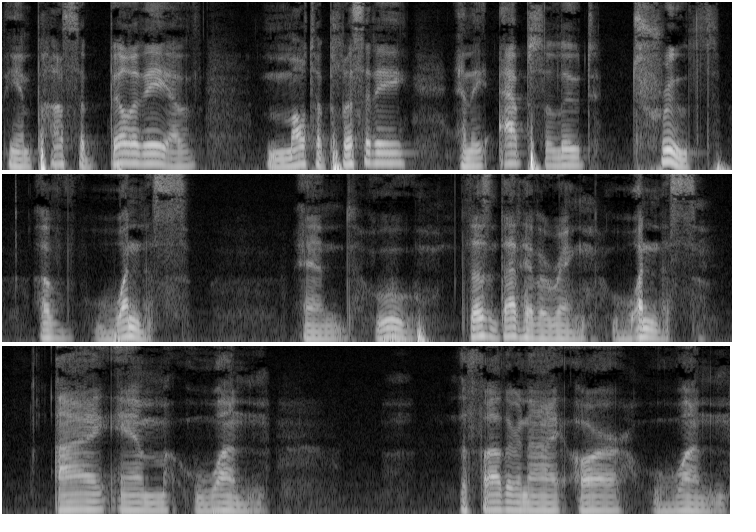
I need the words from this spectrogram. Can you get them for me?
the impossibility of multiplicity and the absolute truth of oneness. And, ooh, doesn't that have a ring? Oneness. I am one. The Father and I are one.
